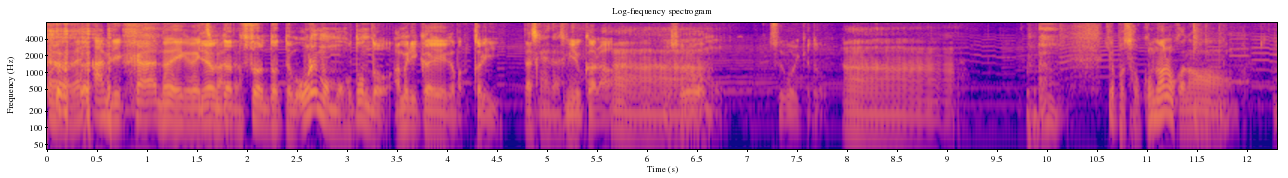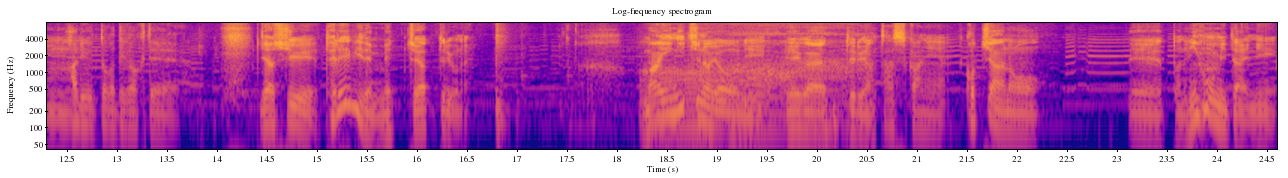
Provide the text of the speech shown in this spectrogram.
なるほどね。アメリカの映画がいや一番と。だってそれだって俺ももうほとんどアメリカ映画ばっかり確かに確かに。見るから。うんそれはもうすごいけど、うん。やっぱそこなのかな、うん、ハリウッドがでかくて。やしテレビでめっちゃやってるよね。毎日のように映画やってるやん。確かに。こっちはあのえーっとね日本みたいに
